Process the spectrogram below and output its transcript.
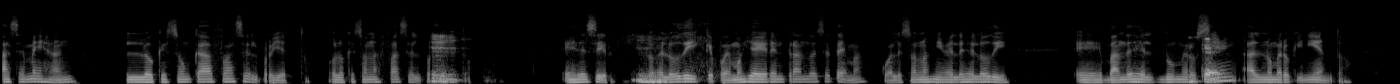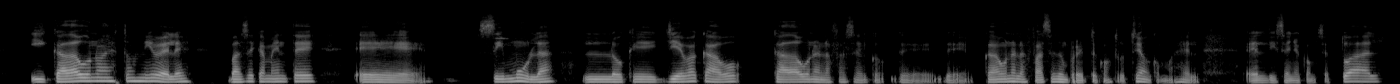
asemejan lo que son cada fase del proyecto o lo que son las fases del Mm, proyecto. Es decir, los mm, LOD, que podemos ya ir entrando a ese tema, cuáles son los niveles LOD, eh, van desde el número ok. 100 al número 500. Y cada uno de estos niveles básicamente eh, simula lo que lleva a cabo cada una de las fases del de, de- cada una de las fases de un proyecto de construcción, como es el, el diseño conceptual,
